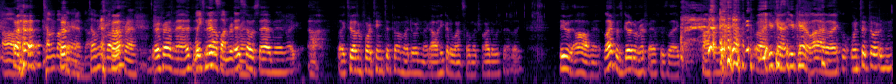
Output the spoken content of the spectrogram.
Oh, Tell me about. Riff Raff, dog. Tell me about Riff Raff. riff raff, man. It's, Wake it's, me it's, up on Riff raff. It's so sad, man. Like, ah, like 2014, tiptoeing my door and Like, oh, he could have went so much farther with that. Like, he was. Oh man, life was good when Riff Raff was like popular. like, you can't, you can't lie. Like when tiptoeing,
